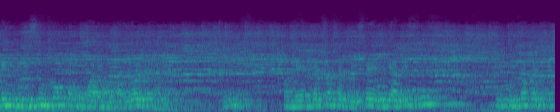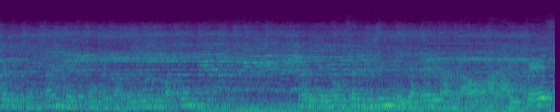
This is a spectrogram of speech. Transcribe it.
25 con 48, ¿sí? donde hay presta servicio de diálisis y muchas veces se presentan descompensación de sus pacientes. Requiere un servicio inmediato de traslado a la IPS.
